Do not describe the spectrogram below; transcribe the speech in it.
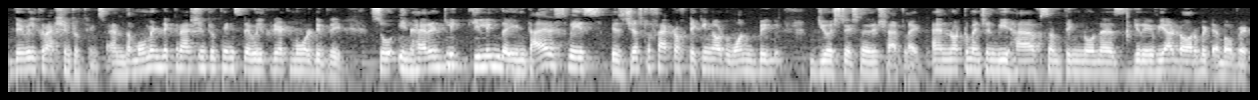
they will crash into things. And the moment they crash into things, they will create more debris. So inherently, killing the entire space is just a fact of taking out one big geostationary satellite. And not to mention, we have something known as graveyard orbit above it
